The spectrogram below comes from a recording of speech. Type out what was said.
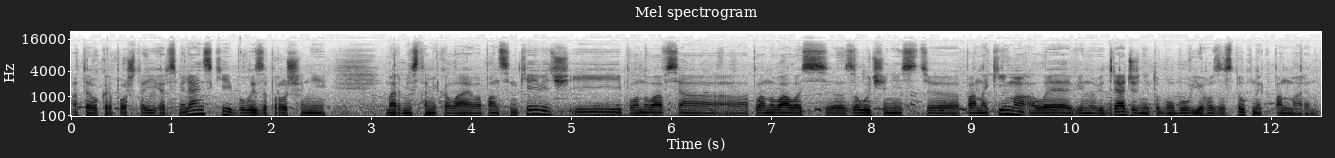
АТ «Укрпошта» Ігор Смілянський. Були запрошені мер міста Миколаєва пан Сенкевич, і планувався е, планувалась залученість е, пана Кіма, але він у відрядженні, тому був його заступник пан Маринов.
